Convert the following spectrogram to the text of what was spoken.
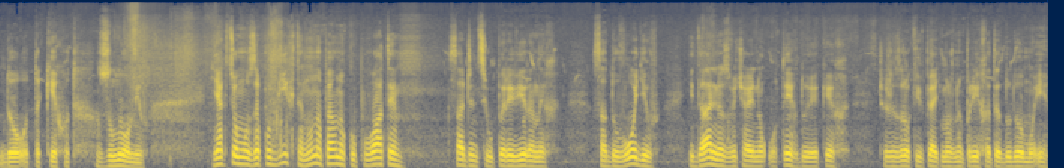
до от таких от зломів. Як цьому запобігти? Ну, напевно, купувати саджанці у перевірених садоводів. Ідеально, звичайно, у тих, до яких через років 5 можна приїхати додому і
